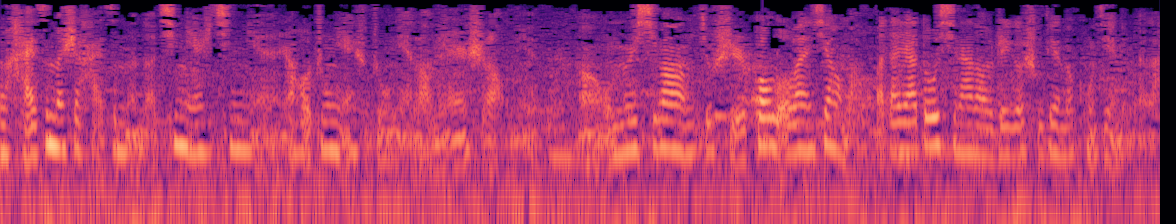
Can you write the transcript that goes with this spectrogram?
就孩子们是孩子们的，青年是青年，然后中年是中年，老年人是老年。嗯，我们是希望就是包罗万象吧，把大家都吸纳到这个书店的空间里面来。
